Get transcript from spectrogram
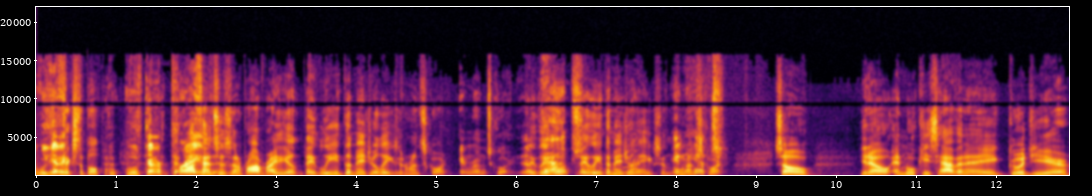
We got to fix the bullpen. We've got to The pray offense isn't a problem, right? You- They lead the major leagues in runs scored. in runs scored. They lead, the, they lead the major right. leagues in, In runs hits. scored. So, you know, and Mookie's having a good year,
